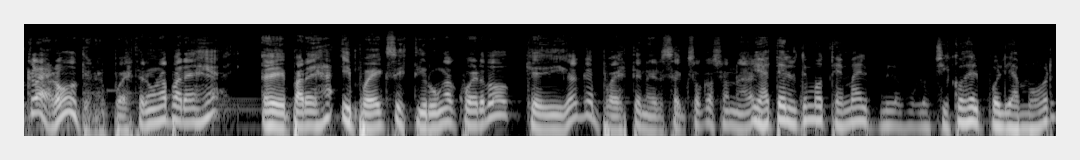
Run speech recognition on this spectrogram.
Claro, tienes- puedes tener una pareja, eh, pareja y puede existir un acuerdo que diga que puedes tener sexo ocasional. Fíjate el último tema, el- los, chicos del poliamor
